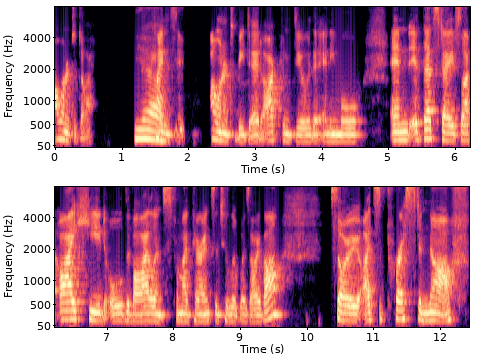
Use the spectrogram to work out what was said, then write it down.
I wanted to die. Yeah. Plain and simple. I wanted to be dead. I couldn't deal with it anymore. And at that stage, like I hid all the violence from my parents until it was over. So I'd suppressed enough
